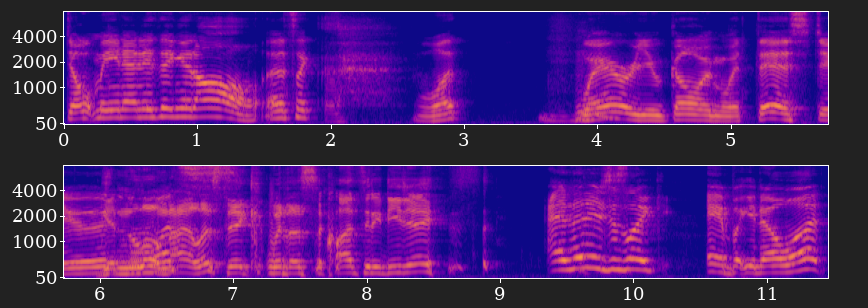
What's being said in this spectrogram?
don't mean anything at all. And it's like, what? Where are you going with this, dude? Getting a little What's- nihilistic with us Quad City DJs. And then it's just like, hey, but you know what?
